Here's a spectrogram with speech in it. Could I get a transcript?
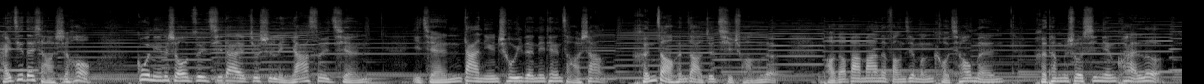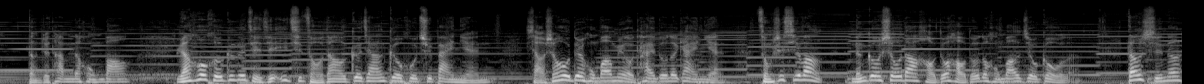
还记得小时候过年的时候最期待的就是领压岁钱。以前大年初一的那天早上，很早很早就起床了，跑到爸妈的房间门口敲门，和他们说新年快乐。等着他们的红包，然后和哥哥姐姐一起走到各家各户去拜年。小时候对红包没有太多的概念，总是希望能够收到好多好多的红包就够了。当时呢，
